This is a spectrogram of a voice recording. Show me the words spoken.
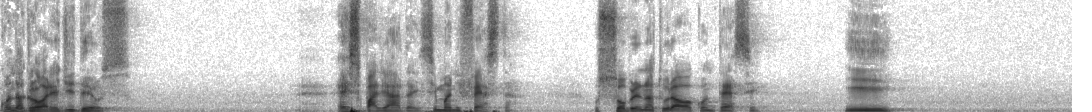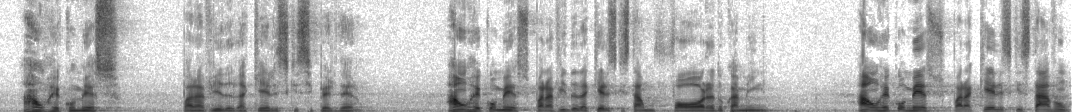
quando a glória de Deus é espalhada e se manifesta, o sobrenatural acontece e há um recomeço para a vida daqueles que se perderam. Há um recomeço para a vida daqueles que estavam fora do caminho. Há um recomeço para aqueles que estavam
